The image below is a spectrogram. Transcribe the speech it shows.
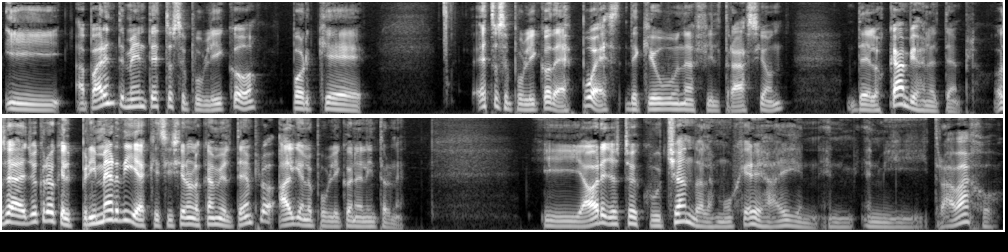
Y aparentemente esto se publicó porque esto se publicó después de que hubo una filtración de los cambios en el templo. O sea, yo creo que el primer día que se hicieron los cambios del templo, alguien lo publicó en el Internet. Y ahora yo estoy escuchando a las mujeres ahí en, en, mi trabajo.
